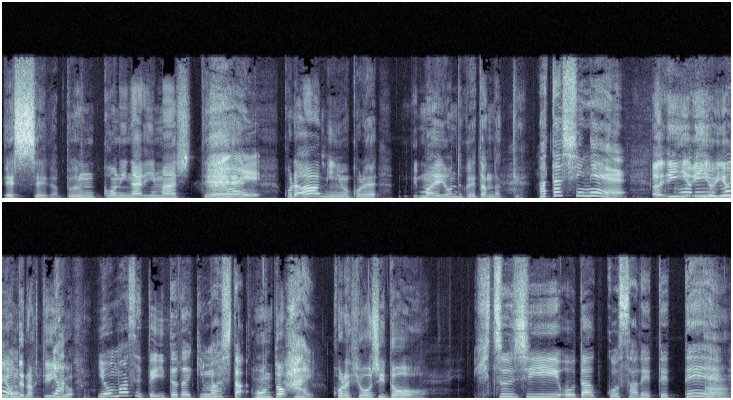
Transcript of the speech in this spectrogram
エッセイが文庫になりまして、はい。これアーミンはこれ前読んでくれたんだっけ？私ね、あいいよいいよいいよ読んでなくていいよ。や読ませていただきました。本当、はい。これ表紙ど羊を抱っこされてて、うん。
